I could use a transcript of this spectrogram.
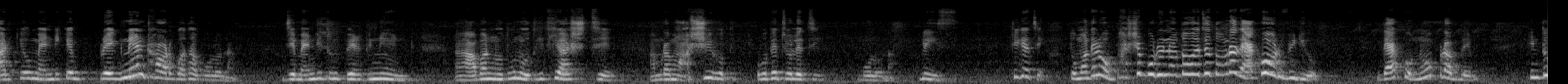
আর কেউ ম্যান্ডিকে প্রেগনেন্ট হওয়ার কথা বলো না। যে ম্যান্ডি, তুমি প্রেগনেন্ট আবার নতুন অতিথি আসছে, আমরা মাসি হতে হতে চলেছি। বলো না প্লিজ ঠিক আছে? তোমাদের অভ্যাসে পরিণত হয়েছে, তোমরা দেখো ওর ভিডিও দেখো নো প্রবলেম কিন্তু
